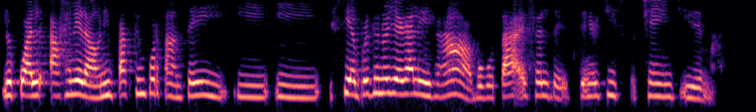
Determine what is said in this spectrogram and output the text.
lo cual ha generado un impacto importante y, y, siempre que uno llega le dicen, ah, Bogotá es el de Synergies for Change y demás.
